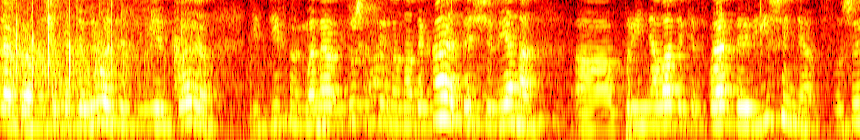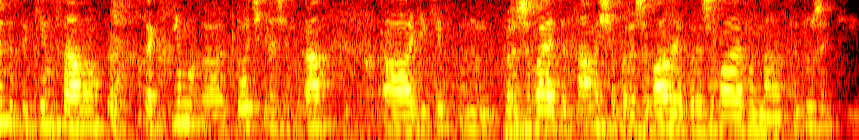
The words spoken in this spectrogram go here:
дякуємо, що поділилася цією історією. І дійсно мене дуже сильно надихає те, що Лена а, прийняла таке тверде рішення служити таким самим таким а, точно жінкам, а, які м, переживають те саме, що переживала і переживає вона. Це дуже цінно.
